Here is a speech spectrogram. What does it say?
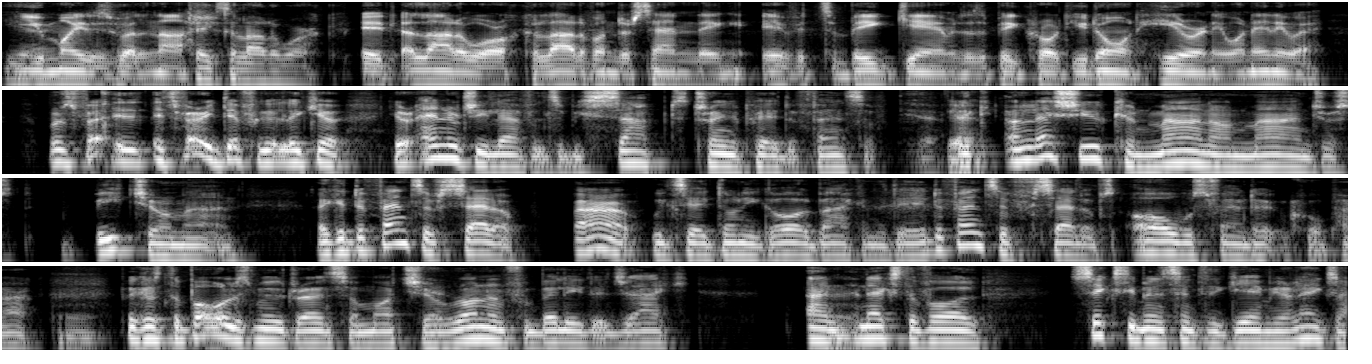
you might as well not. It takes a lot of work. it, a lot of work, a lot of understanding. If it's a big game, there's a big crowd, you don't hear anyone anyway. But it's very, it's very difficult. Like your your energy levels to be sapped trying to play defensive. Like unless you can man on man just beat your man. Like a defensive setup. Bar, we'd say Donegal back in the day. Defensive setups always found out in Croke Park mm. because the ball is moved around so much. You're running from Billy to Jack, and mm. next of all, sixty minutes into the game, your legs are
